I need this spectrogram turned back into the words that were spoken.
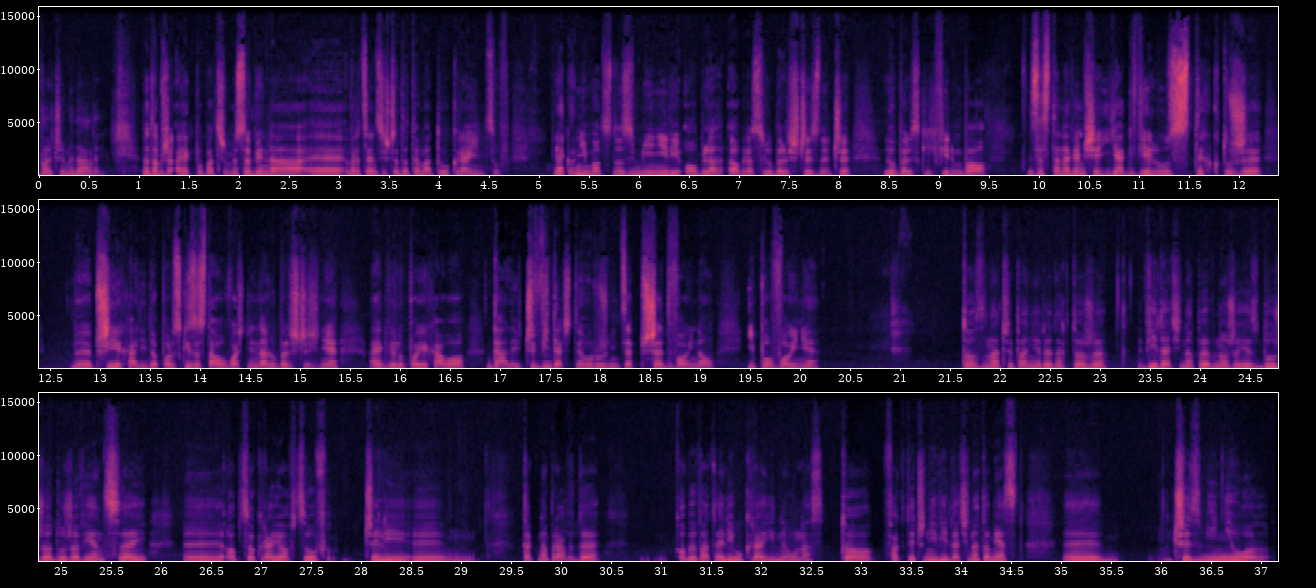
walczymy dalej. No dobrze, a jak popatrzymy sobie na, e, wracając jeszcze do tematu Ukraińców, jak oni mocno zmienili obla, obraz Lubelszczyzny czy lubelskich firm? Bo zastanawiam się, jak wielu z tych, którzy e, przyjechali do Polski, zostało właśnie na Lubelszczyźnie, a jak wielu pojechało dalej. Czy widać tę różnicę przed wojną i po wojnie? To znaczy, panie redaktorze, widać na pewno, że jest dużo, dużo więcej y, obcokrajowców, czyli y, tak naprawdę obywateli Ukrainy u nas. To faktycznie widać. Natomiast y, czy zmieniło y,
